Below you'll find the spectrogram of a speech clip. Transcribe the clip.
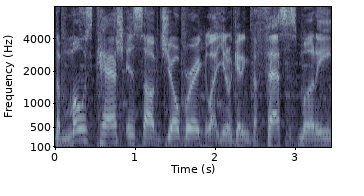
the most cash inside of Jailbreak, like, you know, getting the fastest money,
